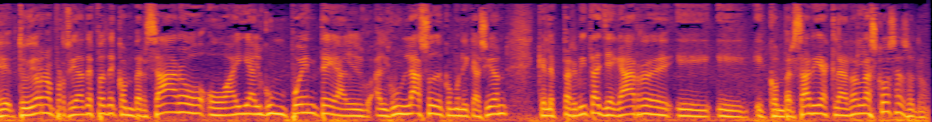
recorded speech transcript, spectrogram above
Eh, ¿Tuvieron oportunidad después de conversar o, o hay algún puente, al- algún lazo de comunicación que les permita llegar eh, y, conversar y aclarar las cosas o no?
